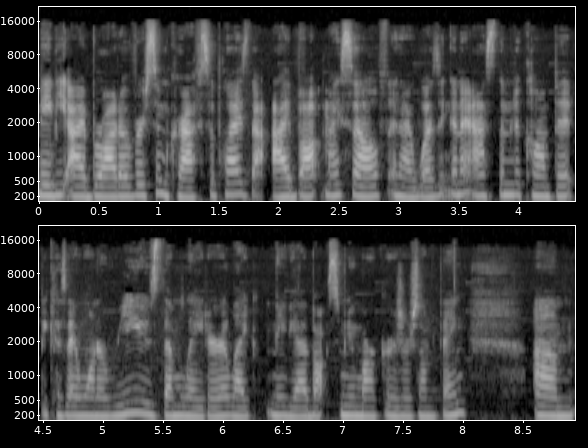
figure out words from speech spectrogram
maybe I brought over some craft supplies that I bought myself and I wasn't going to ask them to comp it because I want to reuse them later. Like, maybe I bought some new markers or something. Um,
